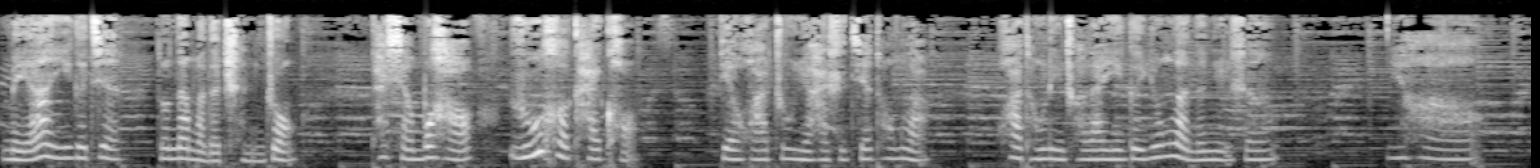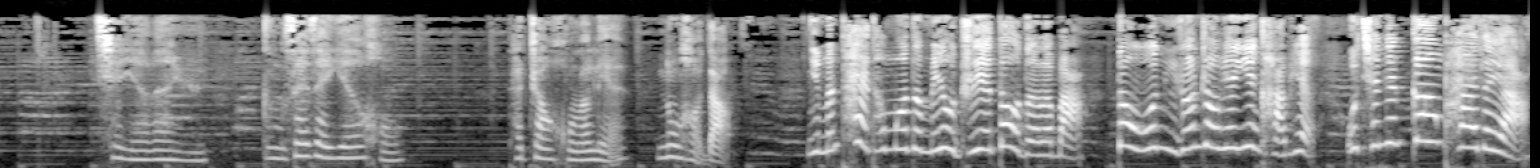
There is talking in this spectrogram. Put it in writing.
每按一个键都那么的沉重，他想不好如何开口。电话终于还是接通了，话筒里传来一个慵懒的女声：“你好。”千言万语梗塞在咽喉，他涨红了脸，怒吼道：“你们太他妈的没有职业道德了吧！”盗我女装照片印卡片，我前天刚拍的呀！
